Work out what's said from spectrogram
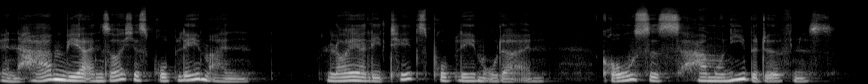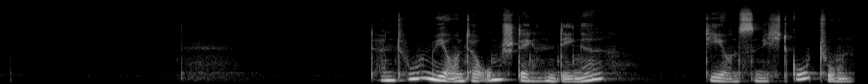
Denn haben wir ein solches Problem, ein Loyalitätsproblem oder ein großes Harmoniebedürfnis, dann tun wir unter Umständen Dinge, die uns nicht gut tun.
